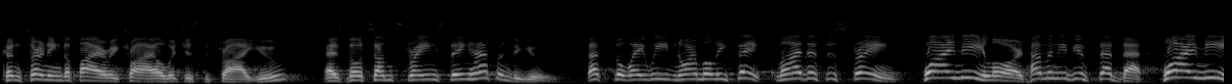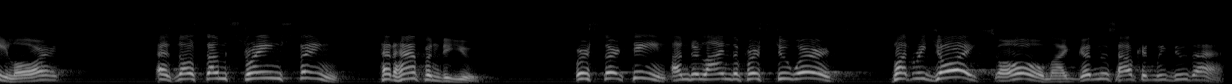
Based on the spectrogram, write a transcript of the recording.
concerning the fiery trial which is to try you, as though some strange thing happened to you. That's the way we normally think. My, this is strange. Why me, Lord? How many of you have said that? Why me, Lord? As though some strange thing had happened to you. Verse 13, underline the first two words. But rejoice. Oh, my goodness, how can we do that?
